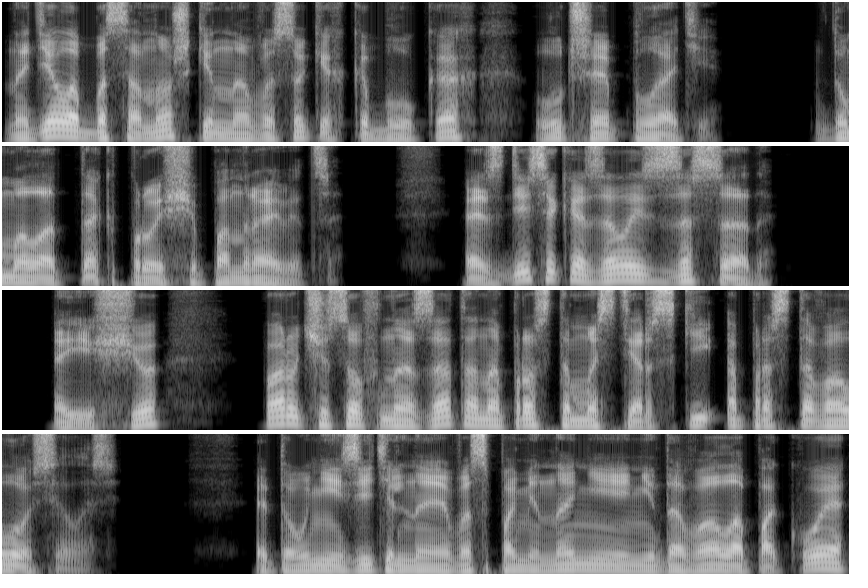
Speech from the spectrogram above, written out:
Надела босоножки на высоких каблуках, лучшее платье. Думала, так проще понравится. А здесь оказалась засада. А еще Пару часов назад она просто мастерски опростоволосилась. Это унизительное воспоминание не давало покоя,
